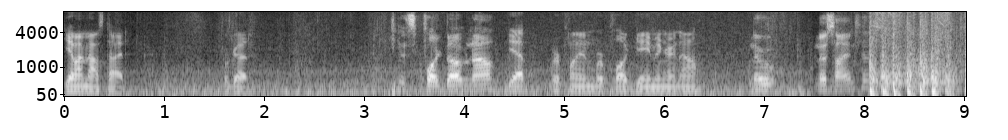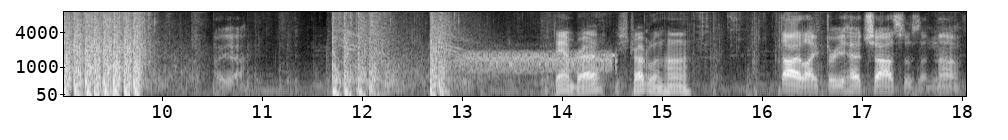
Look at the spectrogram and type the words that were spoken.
Yeah, my mouse died. We're good. It's plugged up now. Yep, we're playing, we're plugged gaming right now. No, no scientists. Oh yeah. Damn, bruh. you're struggling, huh? Thought like three headshots was enough.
